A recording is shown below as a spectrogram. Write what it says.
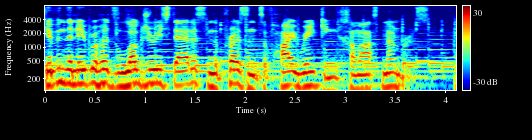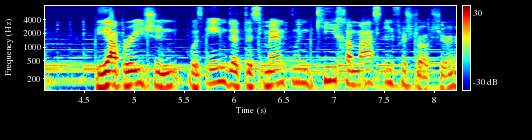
given the neighborhood's luxury status and the presence of high ranking Hamas members. The operation was aimed at dismantling key Hamas infrastructure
